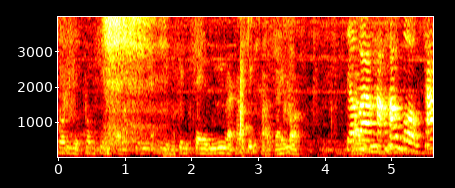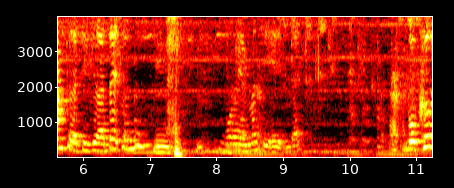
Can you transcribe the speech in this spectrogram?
คนอยู่คนกินไปกินอิ่มกินเต็มแล้วครับกินข้าวใจบอกแต่ว่าเฮาเฮาบอกสามเถื่อสี่เถื่อได้เท่านึงอืมบ่แม่นมันสิเองได้บ่ คือ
